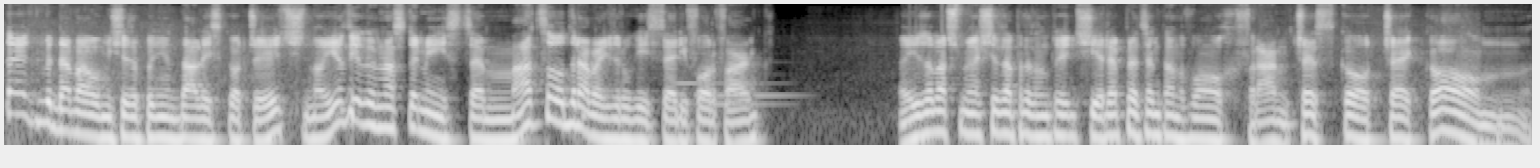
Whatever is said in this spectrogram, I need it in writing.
też wydawało mi się, że powinien dalej skoczyć. No jest 11 miejsce, ma co odrabiać drugiej serii Forfang. No i zobaczmy jak się zaprezentuje dzisiaj reprezentant Włoch Francesco Cecon.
